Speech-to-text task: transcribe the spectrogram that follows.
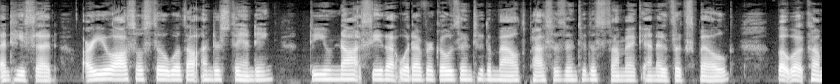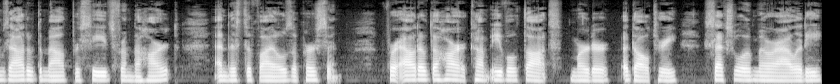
And he said, Are you also still without understanding? Do you not see that whatever goes into the mouth passes into the stomach and is expelled? But what comes out of the mouth proceeds from the heart, and this defiles a person. For out of the heart come evil thoughts, murder, adultery, sexual immorality,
